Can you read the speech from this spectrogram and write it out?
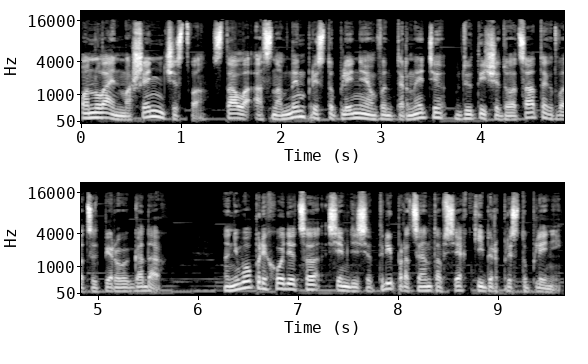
Онлайн-мошенничество стало основным преступлением в интернете в 2020-2021 годах. На него приходится 73% всех киберпреступлений.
